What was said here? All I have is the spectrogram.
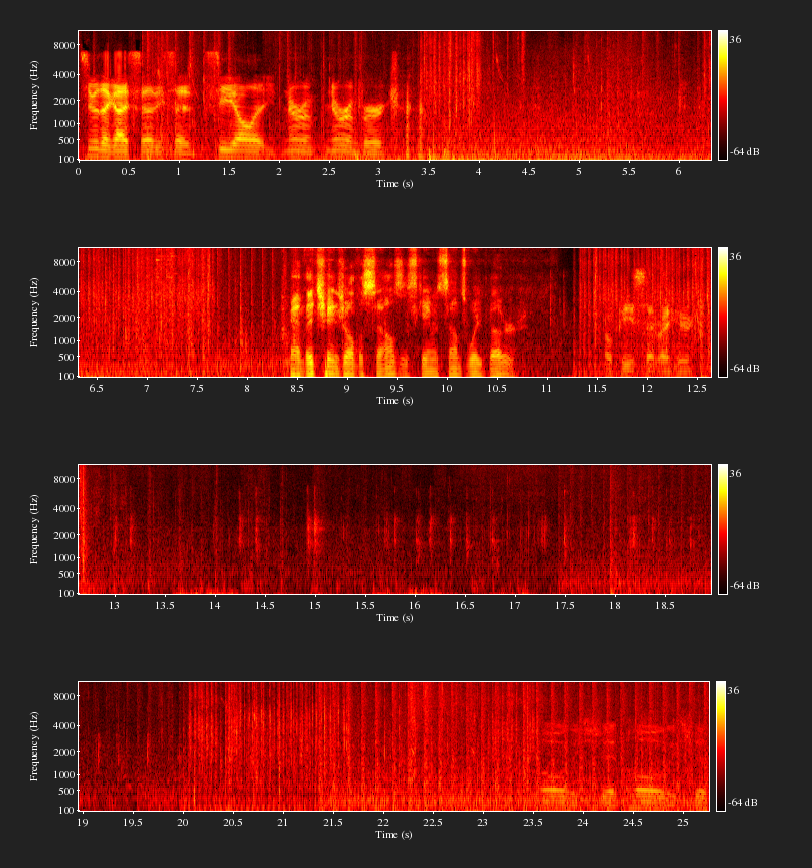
See what that guy said? He said, see y'all at Nurem- Nuremberg. Man, they changed all the sounds in this game. It sounds way better. OP is set right here. Holy shit, holy shit.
